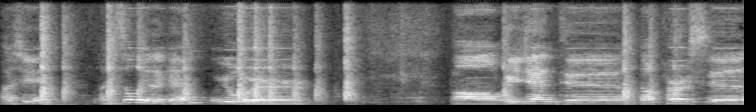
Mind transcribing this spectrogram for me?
다시, 다시 써보자, 이렇게. your, 어, regent, the person,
